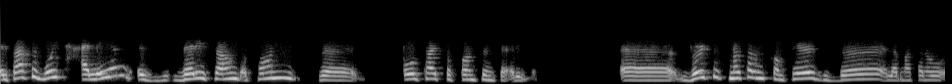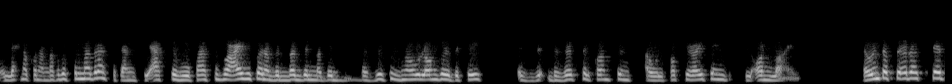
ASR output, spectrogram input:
ال passive voice حاليا is very frowned upon the all types of content تقريبا. uh, versus مثلا compared ب لما كانوا اللي إحنا كنا بناخده في المدرسة كان في active و passive وعادي كنا بنبدل ما بين بس this is no longer the case بالذات في ال content أو ال copywriting ال online لو أنت بتقرأ كتاب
